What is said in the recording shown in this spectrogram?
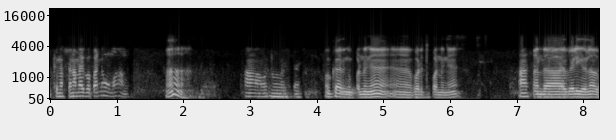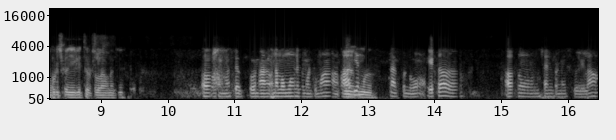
okay master நம்ம இப்போ பண்ணுவோமா? ஆ. ஆ ஓகே மாஸ்டர் உட்காருங்க பண்ணுங்க படுத்து பண்ணுங்க. ஆ சரி அந்த வெளியெல்லாம் அதை பிடிச்சி கொஞ்சம் இழுத்து விட்டுலாம் உனக்கு. இப்போ நான் நம்ம மூணு பேர் மட்டுமா? ஆ, ஆடியன்ஸ் மூணு. ஸ்டார்ட் பண்ணுவோம்? எட்டா அப்புறம் சென்ட் பண்ணி சொல்லிடலாம்.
